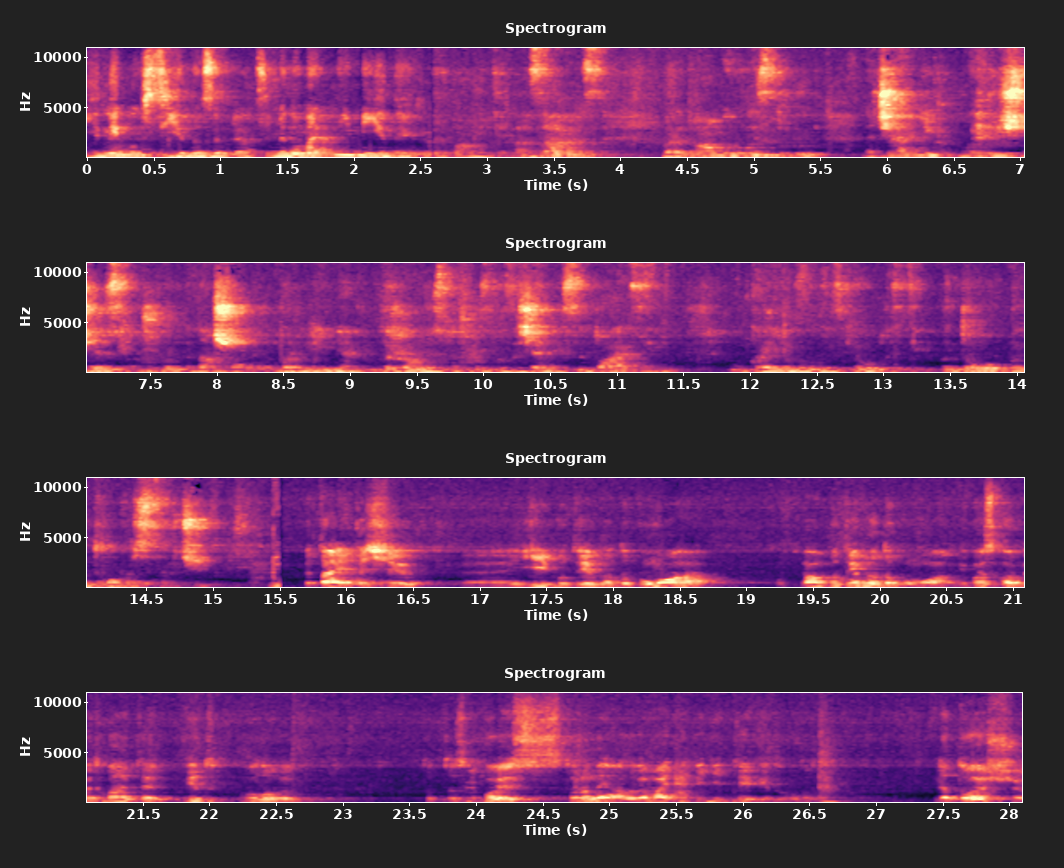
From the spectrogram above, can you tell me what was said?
і ними всі на земля. Це мінометні міни пам'яті. А зараз перед вами виступить начальник медичної служби нашого управління Державної служби з надзвичайних ситуацій України в Волинській області Петро Петрович Савчук. Питаєте, чи е, їй потрібна допомога. Вам потрібна допомога, обов'язково підходите від голови. Тобто з будь-якої сторони, але ви маєте підійти від голови. Для того, що,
